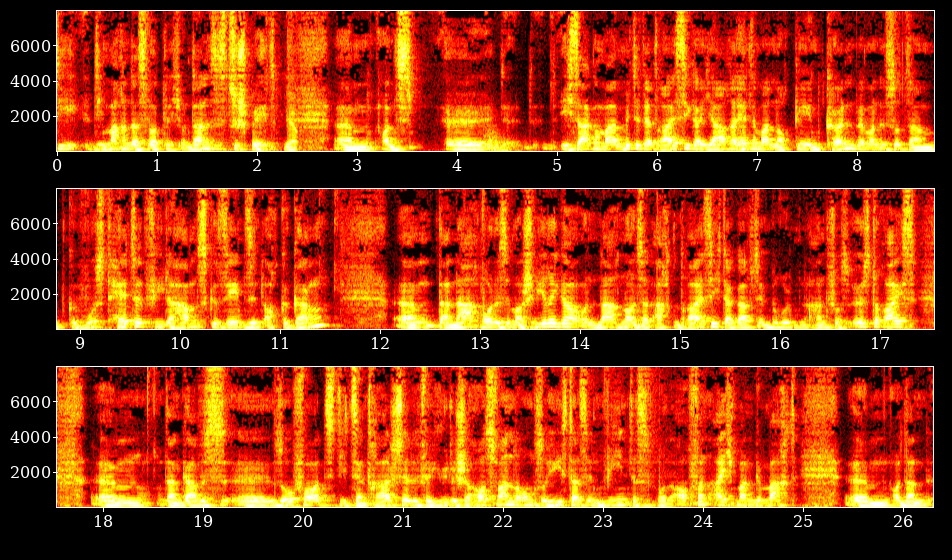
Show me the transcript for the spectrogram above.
die, die machen das wirklich. Und dann ist es zu spät. Ja. Ähm, und äh, ich sage mal, Mitte der 30er Jahre hätte man noch gehen können, wenn man es sozusagen gewusst hätte. Viele haben es gesehen, sind auch gegangen. Ähm, danach wurde es immer schwieriger und nach 1938, da gab es den berühmten Anschluss Österreichs, ähm, dann gab es äh, sofort die Zentralstelle für jüdische Auswanderung, so hieß das in Wien, das wurde auch von Eichmann gemacht ähm, und dann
